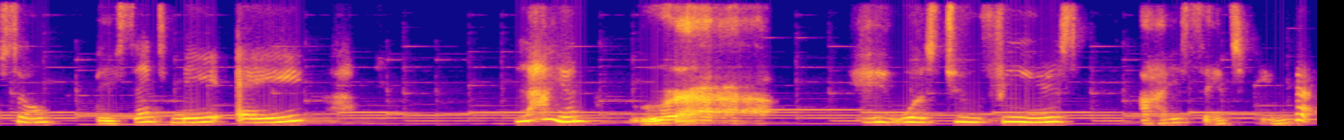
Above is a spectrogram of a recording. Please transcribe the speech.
So they sent me a lion. He was too fierce. I sent him back.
